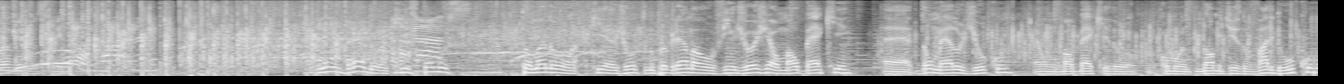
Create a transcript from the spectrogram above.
Vamos ilustre. Lembrando que estamos tomando aqui junto no programa o vinho de hoje é o Malbec é, Dom Melo de Uco. É um Malbec do, como o nome diz, do Vale do Uco.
